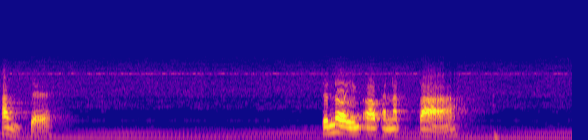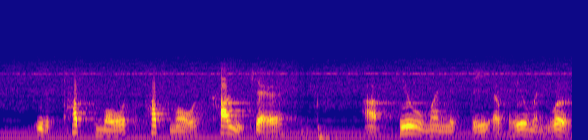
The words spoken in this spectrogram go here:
culture the knowing of anatta is topmost, topmost culture of humanity, of human world.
